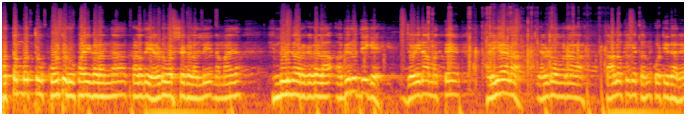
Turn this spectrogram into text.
ಹತ್ತೊಂಬತ್ತು ಕೋಟಿ ರೂಪಾಯಿಗಳನ್ನು ಕಳೆದ ಎರಡು ವರ್ಷಗಳಲ್ಲಿ ನಮ್ಮ ಹಿಂದುಳಿದ ವರ್ಗಗಳ ಅಭಿವೃದ್ಧಿಗೆ ಜೊಯ್ಡಾ ಮತ್ತೆ ಹಳಿಯಾಳ ಎರಡು ಅವರ ತಾಲೂಕಿಗೆ ತಂದು ಕೊಟ್ಟಿದ್ದಾರೆ.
